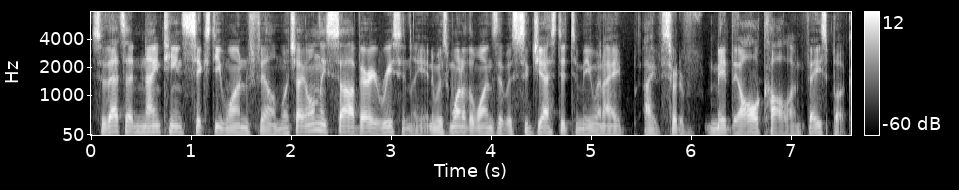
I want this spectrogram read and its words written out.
So that's a 1961 film, which I only saw very recently, and it was one of the ones that was suggested to me when I, I sort of made the all call on Facebook.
